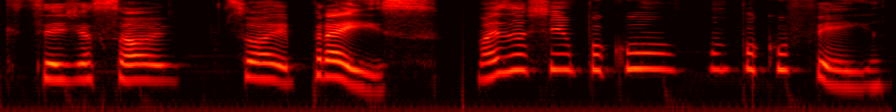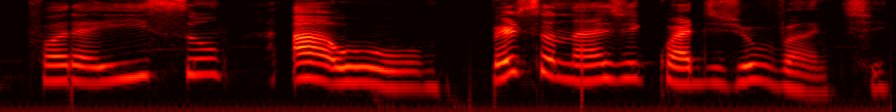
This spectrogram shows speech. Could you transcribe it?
Que seja só, só pra isso. Mas eu achei um pouco, um pouco feio. Fora isso. Ah, o personagem coadjuvante.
